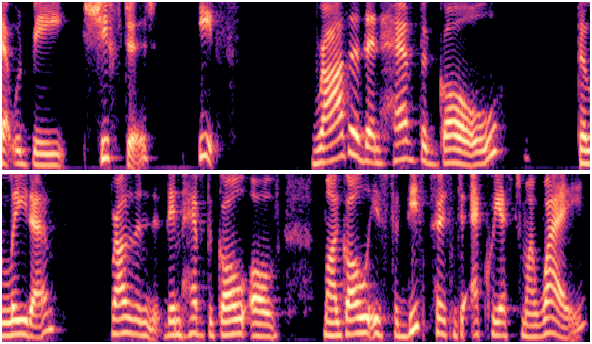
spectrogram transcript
That would be shifted if rather than have the goal the leader, rather than them have the goal of, my goal is for this person to acquiesce to my way,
